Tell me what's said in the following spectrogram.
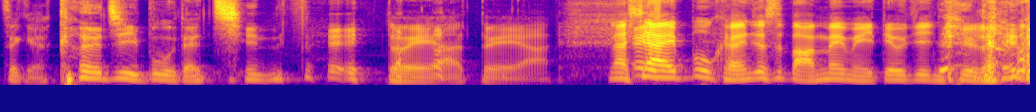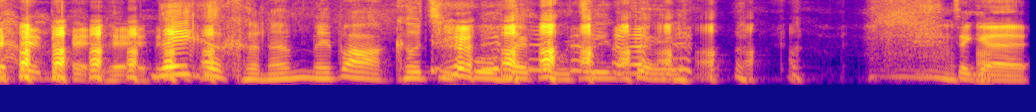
这个科技部的经费。对呀，对呀，那下一步可能就是把妹妹丢进去了。对对对，那个可能没办法，科技部会补经费的，这个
